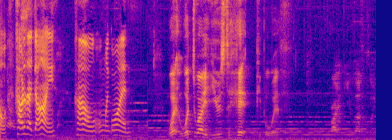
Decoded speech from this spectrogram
How? How did I die? How? Oh my god. What what do I use to hit people with? Right, you left click.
